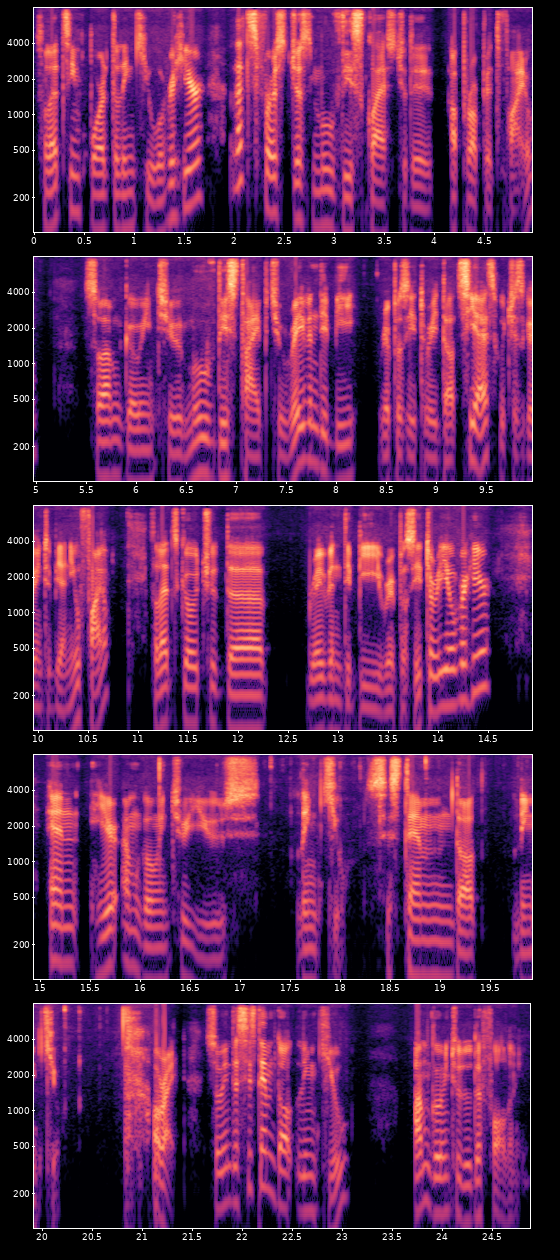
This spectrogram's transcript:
So let's import the link LINQ over here. Let's first just move this class to the appropriate file. So I'm going to move this type to ravendb repository.cs, which is going to be a new file. So let's go to the ravendb repository over here. And here I'm going to use LINQ, system.linq. All right, so in the system.linq, I'm going to do the following.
